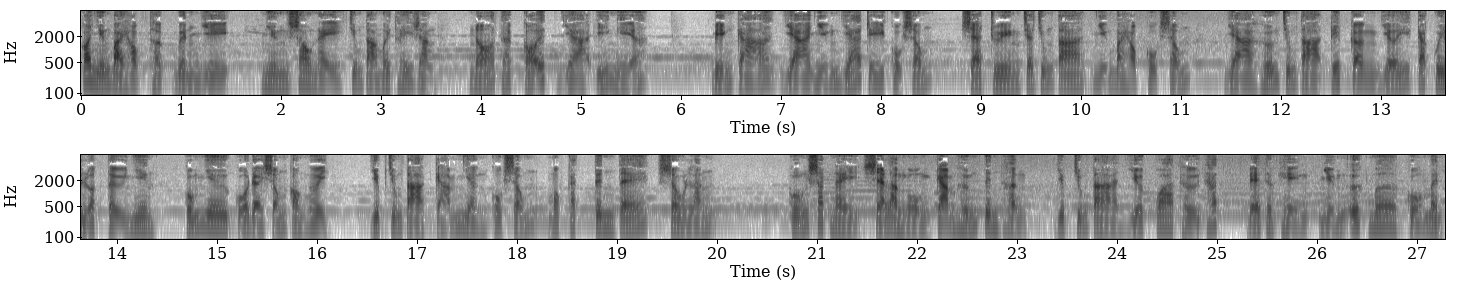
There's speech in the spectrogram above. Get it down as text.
Có những bài học thật bình dị, nhưng sau này chúng ta mới thấy rằng nó thật có ích và ý nghĩa. Biển cả và những giá trị cuộc sống sẽ truyền cho chúng ta những bài học cuộc sống và hướng chúng ta tiếp cận với các quy luật tự nhiên cũng như của đời sống con người, giúp chúng ta cảm nhận cuộc sống một cách tinh tế, sâu lắng. Cuốn sách này sẽ là nguồn cảm hứng tinh thần giúp chúng ta vượt qua thử thách để thực hiện những ước mơ của mình.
